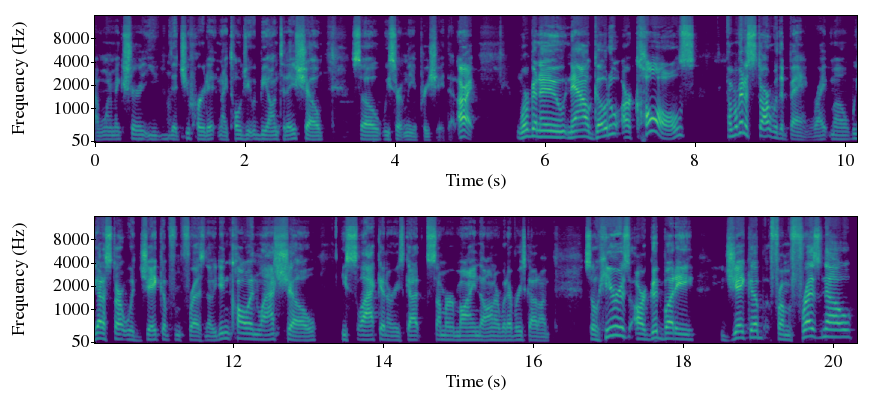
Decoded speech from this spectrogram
I want to make sure you, mm-hmm. that you heard it, and I told you it would be on today's show. So we certainly appreciate that. All right, we're going to now go to our calls, and we're going to start with a bang, right, Mo? We got to start with Jacob from Fresno. He didn't call in last show he's slacking or he's got summer mind on or whatever he's got on. So here's our good buddy Jacob from Fresno.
